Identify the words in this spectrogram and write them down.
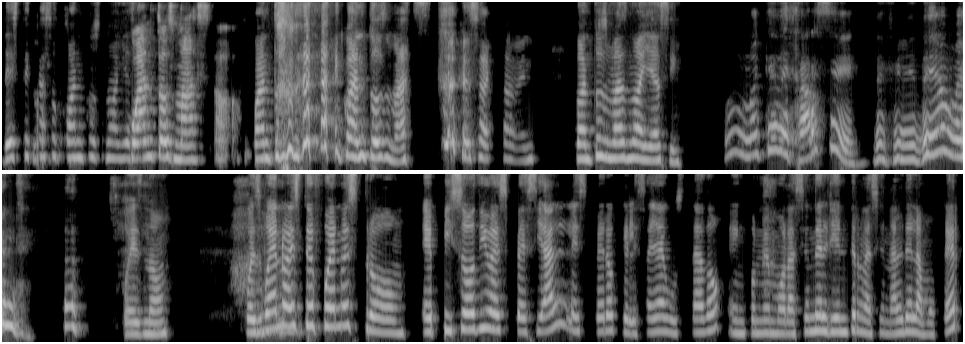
de este caso, ¿cuántos no hay? ¿Cuántos más? Ah, ¿Cuántos, ¿Cuántos más? Exactamente. ¿Cuántos más no hay así? Mm, No hay que dejarse, definitivamente. Pues no. Pues bueno, este fue nuestro episodio especial. Espero que les haya gustado en conmemoración del Día Internacional de la Mujer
